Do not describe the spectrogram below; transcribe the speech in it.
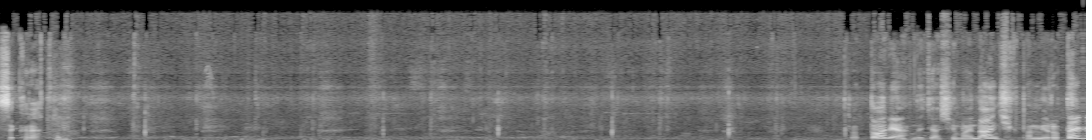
Секрет. Траторія, дитячий майданчик, там міротель.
